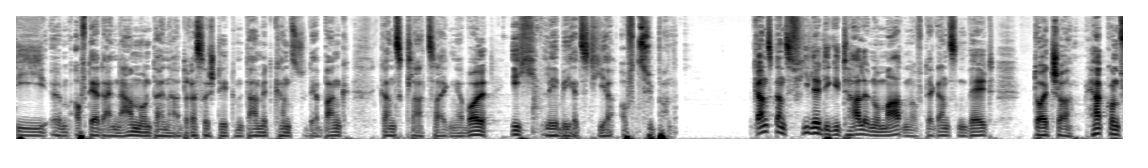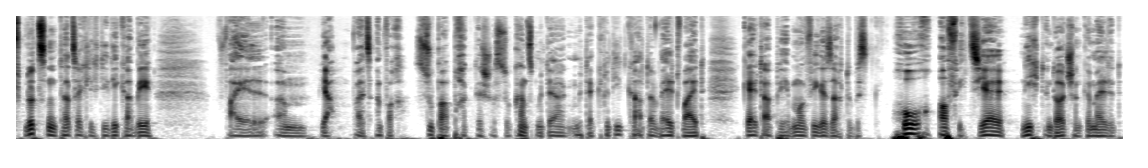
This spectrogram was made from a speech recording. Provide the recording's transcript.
die, ähm, auf der dein Name und deine Adresse steht. Und damit kannst du der Bank ganz klar zeigen, jawohl, ich lebe jetzt hier auf Zypern. Ganz, ganz viele digitale Nomaden auf der ganzen Welt deutscher Herkunft nutzen tatsächlich die DKB, weil ähm, ja, weil es einfach super praktisch ist. Du kannst mit der, mit der Kreditkarte weltweit Geld abheben und wie gesagt, du bist hochoffiziell nicht in Deutschland gemeldet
